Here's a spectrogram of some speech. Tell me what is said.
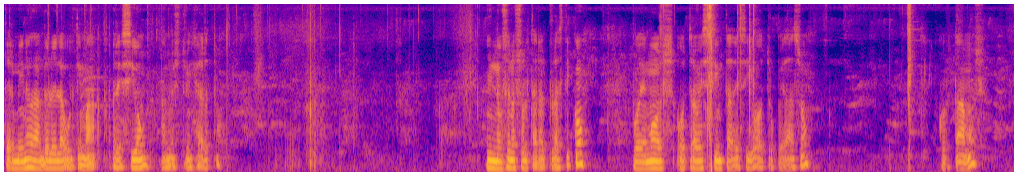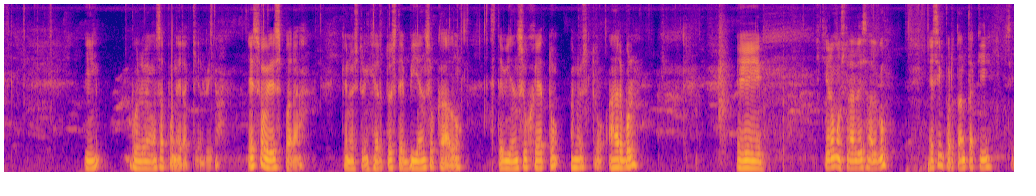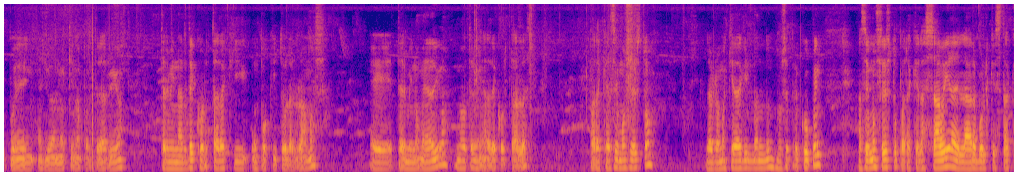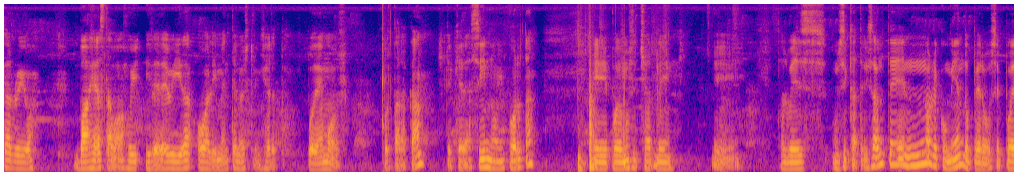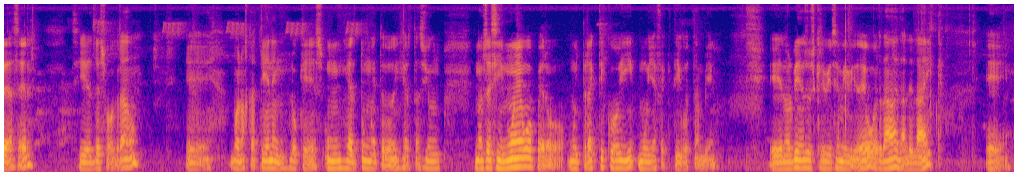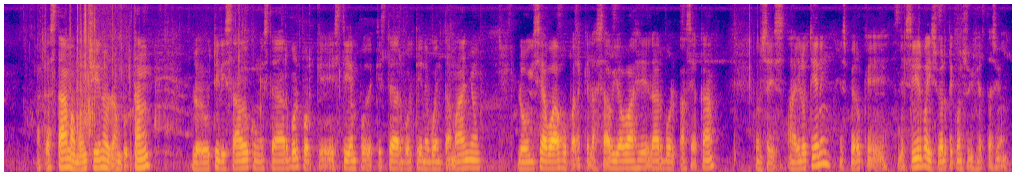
Termino dándole la última presión a nuestro injerto y no se nos soltará el plástico podemos otra vez cinta adhesiva otro pedazo cortamos y volvemos a poner aquí arriba eso es para que nuestro injerto esté bien socado, esté bien sujeto a nuestro árbol. Eh, quiero mostrarles algo. Es importante aquí, si pueden ayudarme aquí en la parte de arriba, terminar de cortar aquí un poquito las ramas. Eh, término medio, no terminar de cortarlas. ¿Para qué hacemos esto? La rama queda guindando, no se preocupen. Hacemos esto para que la savia del árbol que está acá arriba baje hasta abajo y, le dé vida o alimente nuestro injerto podemos cortar acá que quede así no importa eh, podemos echarle eh, tal vez un cicatrizante no recomiendo pero se puede hacer si es de su agrado eh, bueno acá tienen lo que es un injerto un método de injertación no sé si nuevo pero muy práctico y muy efectivo también. No olviden suscribirse a mi video verdad darle like. Acá está mamón chino rambután. Lo he utilizado con este árbol porque es tiempo de que este árbol tiene buen tamaño. Lo hice abajo para que la savia baje del árbol hacia acá. Entonces, ahí lo tienen. Espero que les sirva y suerte con su disertación.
